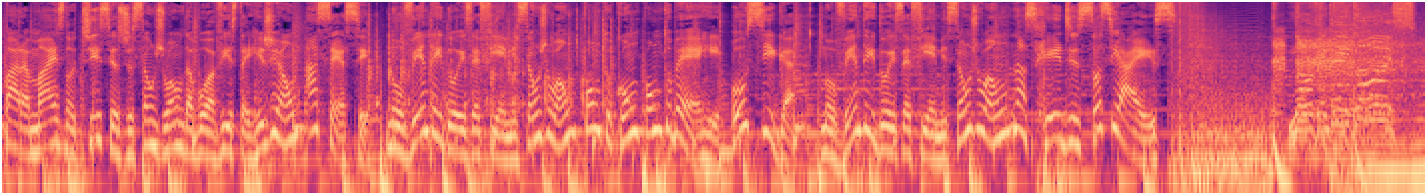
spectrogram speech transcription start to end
Para mais notícias de São João da Boa Vista e região, acesse 92fm São João.com.br ou siga 92fm São João nas redes sociais. 92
